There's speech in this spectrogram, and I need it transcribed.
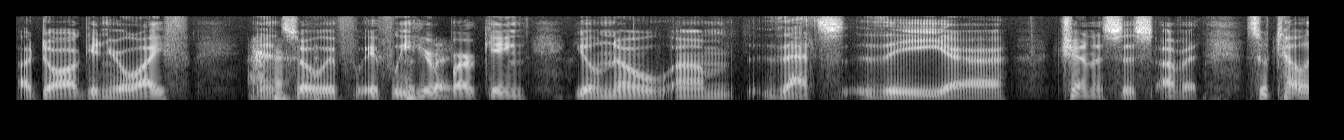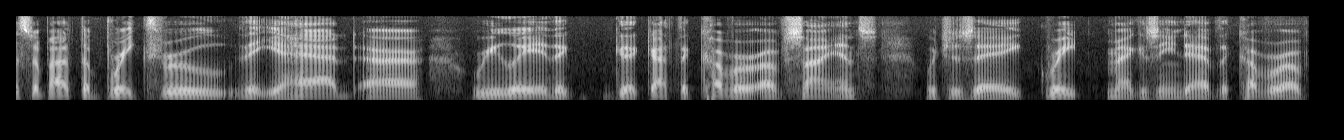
a dog in your life. And so, if if we hear right. barking, you'll know um, that's the uh, genesis of it. So, tell us about the breakthrough that you had uh, related that, that got the cover of Science, which is a great magazine to have the cover of.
